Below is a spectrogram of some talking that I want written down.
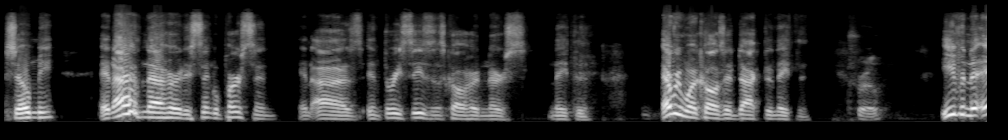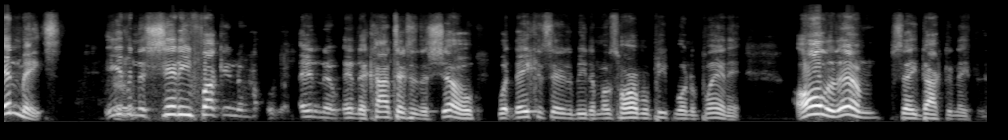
show me. And I have not heard a single person in Oz in three seasons call her nurse Nathan. Everyone calls her Dr. Nathan. True. Even the inmates, even the shitty fucking in the in the context of the show, what they consider to be the most horrible people on the planet, all of them say Dr. Nathan.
